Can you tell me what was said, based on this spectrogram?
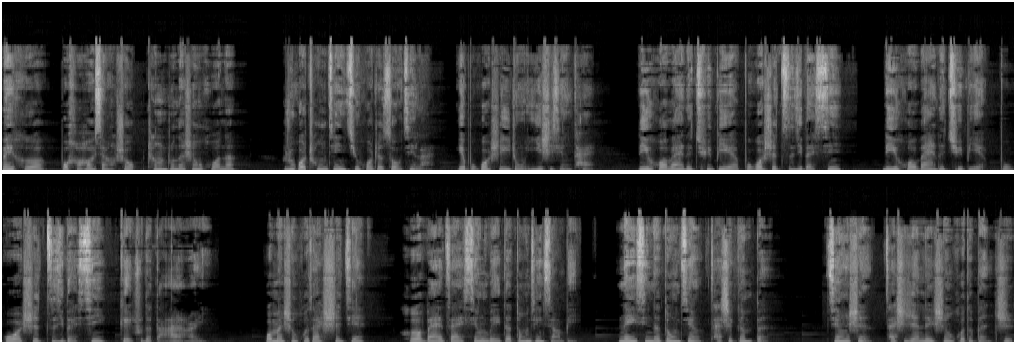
为何不好好享受城中的生活呢？如果冲进去或者走进来，也不过是一种意识形态，里或外的区别不过是自己的心，里或外的区别不过是自己的心给出的答案而已。我们生活在世间，和外在行为的动静相比，内心的动静才是根本。精神才是人类生活的本质，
